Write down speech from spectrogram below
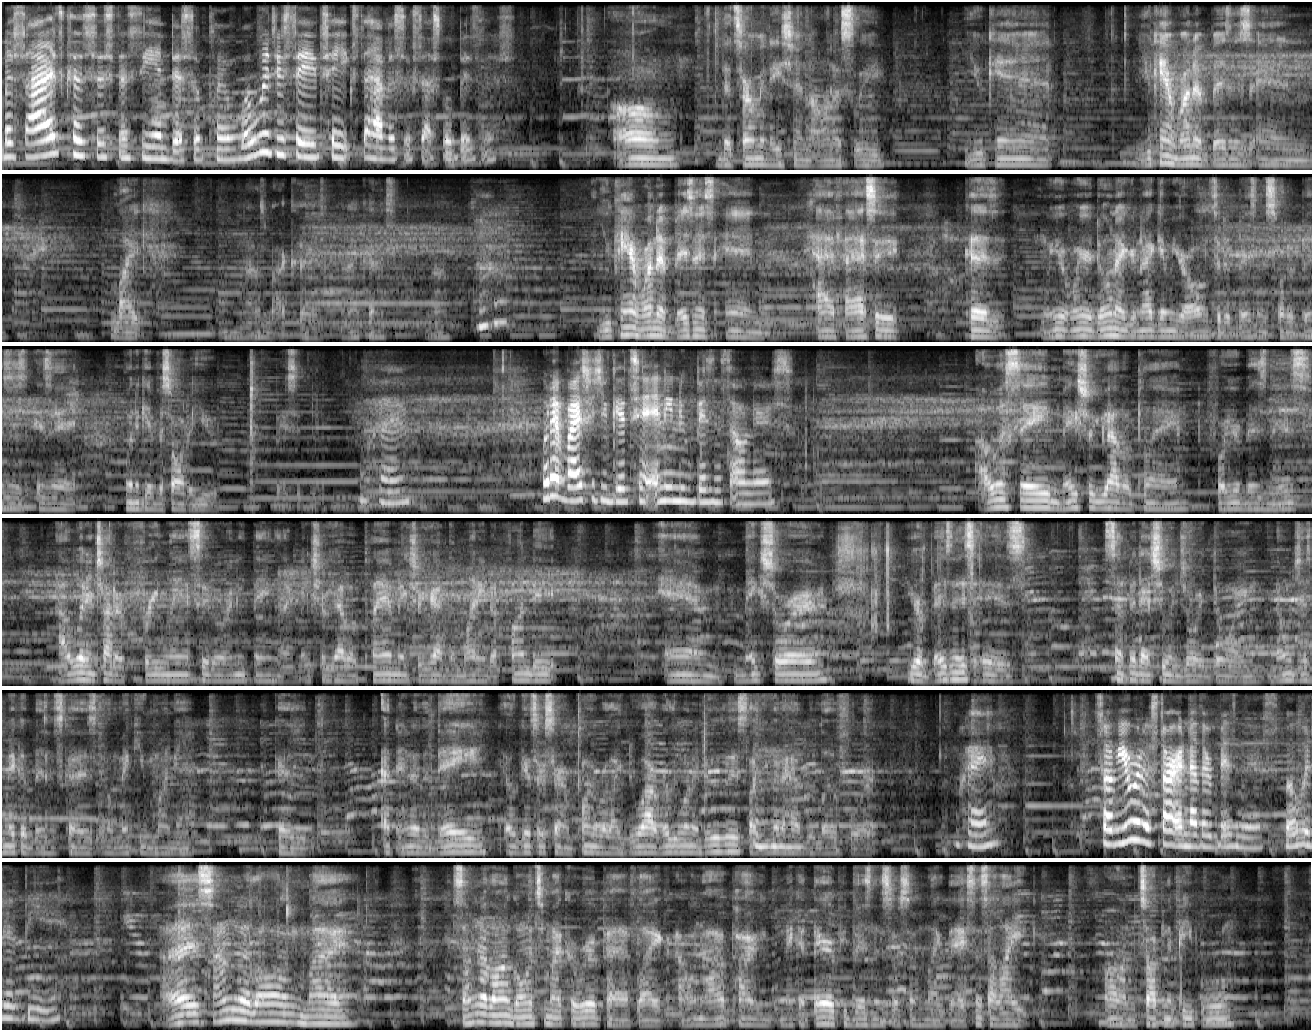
Besides consistency and discipline, what would you say it takes to have a successful business? Um, determination. Honestly, you can't you can't run a business and like I was about to cuss. I cuss? No. Mm-hmm. You can't run a business and half-ass it, cause when you're when you're doing that, you're not giving your all to the business, so the business isn't going to give its all to you, basically. Okay. What advice would you give to any new business owners? I would say make sure you have a plan for your business. I wouldn't try to freelance it or anything. Like make sure you have a plan, make sure you have the money to fund it, and make sure your business is something that you enjoy doing. Don't just make a business because it'll make you money. Because at the end of the day, it'll get to a certain point where like, do I really want to do this? Like, you gotta have the love for it. Okay. So if you were to start another business, what would it be? Uh, something along my, something along going to my career path. Like, I don't know, I'll probably make a therapy business or something like that. Since I like, um, talking to people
